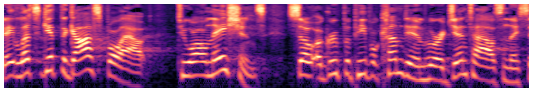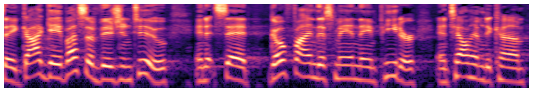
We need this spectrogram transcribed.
Okay, let's get the gospel out to all nations. So a group of people come to him who are Gentiles, and they say, God gave us a vision too. And it said, Go find this man named Peter and tell him to come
